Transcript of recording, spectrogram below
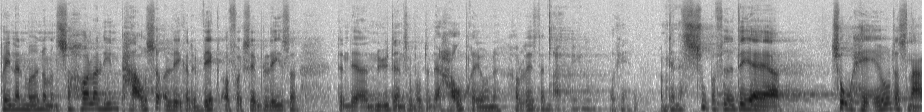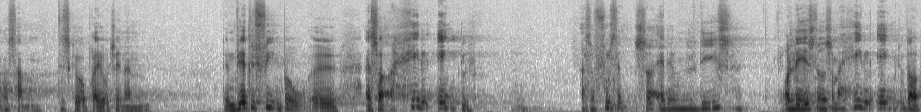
på en eller anden måde, når man så holder lige en pause og lægger det væk, og for eksempel læser den der nye danske bog, den der havbrevene. Har du læst den? Nej, ikke. Okay. Jamen, den er super fed. Det er to have, der snakker sammen. De skriver breve til hinanden. Det er en virkelig fin bog. Øh, altså helt enkel. altså fuldstændig, så er det jo en lise at læse noget, som er helt enkelt, og,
